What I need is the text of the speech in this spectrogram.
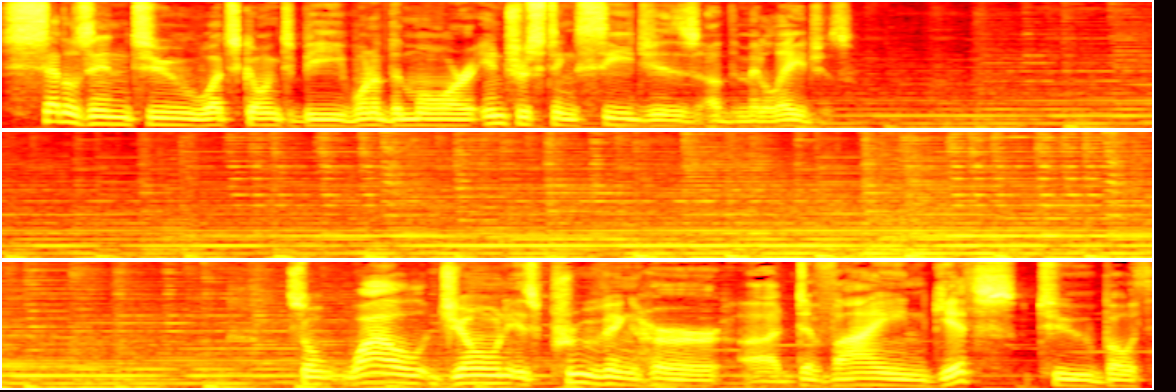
settles into what's going to be one of the more interesting sieges of the Middle Ages. So while Joan is proving her uh, divine gifts to both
